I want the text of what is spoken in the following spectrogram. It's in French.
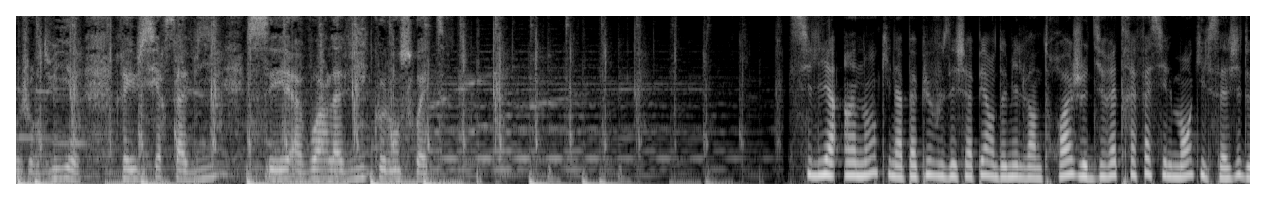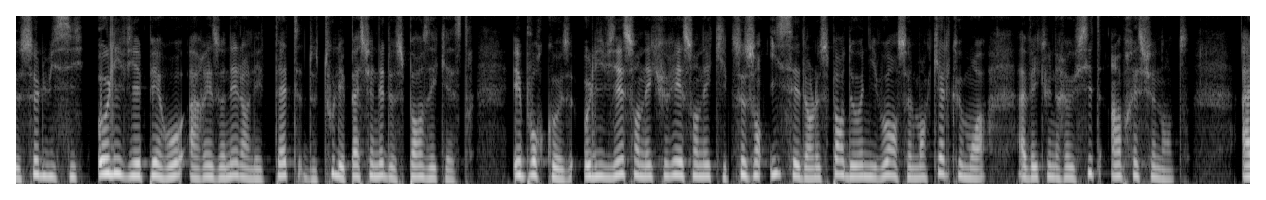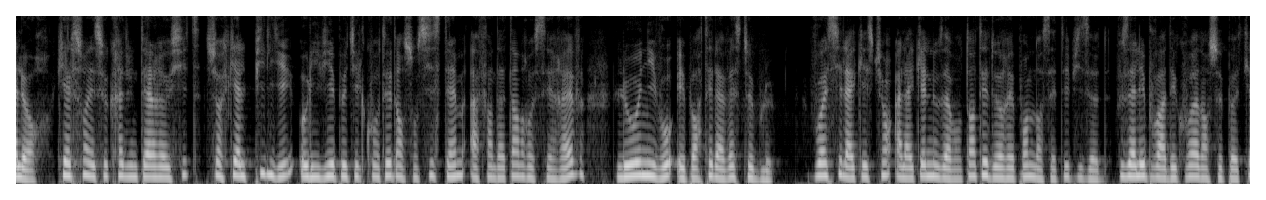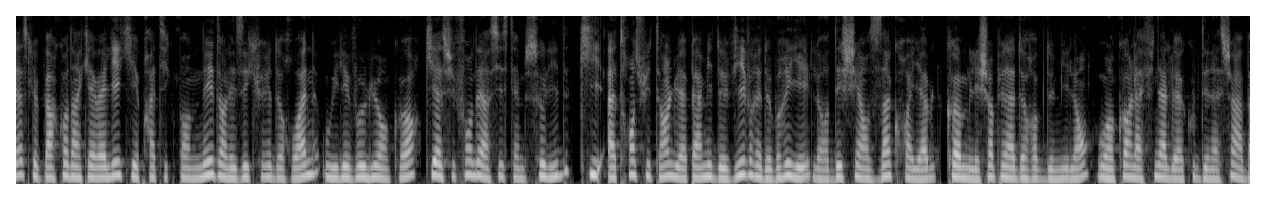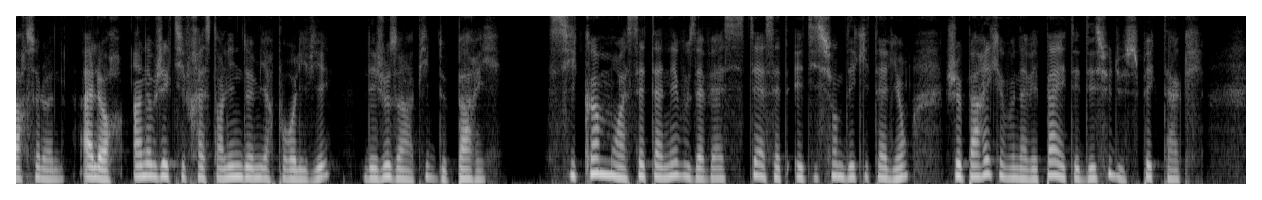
Aujourd'hui, réussir sa vie, c'est avoir la vie que l'on souhaite. S'il y a un nom qui n'a pas pu vous échapper en 2023, je dirais très facilement qu'il s'agit de celui-ci. Olivier Perrault a résonné dans les têtes de tous les passionnés de sports équestres. Et pour cause, Olivier, son écurie et son équipe se sont hissés dans le sport de haut niveau en seulement quelques mois, avec une réussite impressionnante. Alors, quels sont les secrets d'une telle réussite? Sur quel pilier Olivier peut-il courter dans son système afin d'atteindre ses rêves, le haut niveau et porter la veste bleue Voici la question à laquelle nous avons tenté de répondre dans cet épisode. Vous allez pouvoir découvrir dans ce podcast le parcours d'un cavalier qui est pratiquement né dans les écuries de Rouen, où il évolue encore, qui a su fonder un système solide, qui, à 38 ans, lui a permis de vivre et de briller lors d'échéances incroyables, comme les championnats d'Europe de Milan ou encore la finale de la Coupe des Nations à Barcelone. Alors, un objectif reste en ligne de mire pour Olivier, les Jeux Olympiques de Paris. Si comme moi cette année vous avez assisté à cette édition d'Equitalion, je parie que vous n'avez pas été déçu du spectacle.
